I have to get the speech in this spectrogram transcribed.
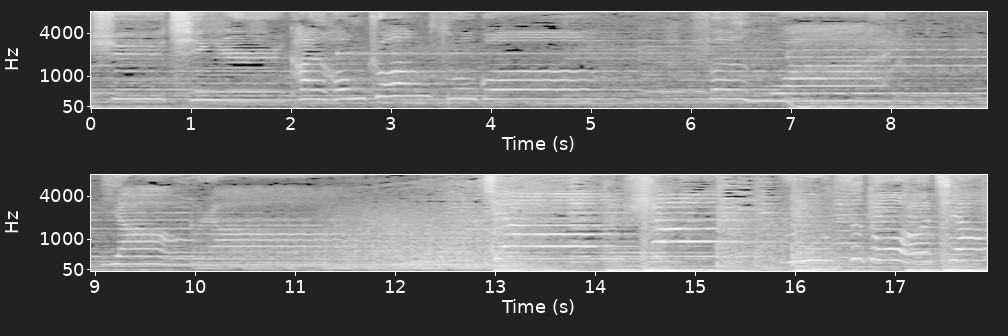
须晴日看红装素裹，分外妖娆。江山如此多娇，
